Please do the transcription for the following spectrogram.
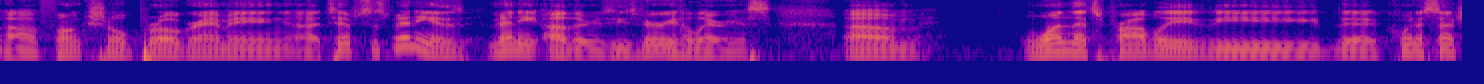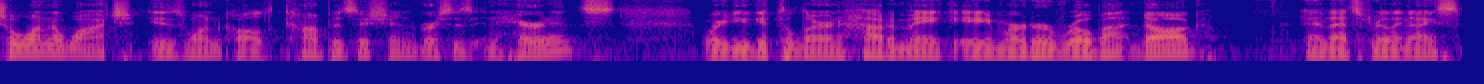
uh, functional programming uh, tips, as many as many others. He's very hilarious. Um, one that's probably the the quintessential one to watch is one called Composition versus Inheritance, where you get to learn how to make a murder robot dog, and that's really nice.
